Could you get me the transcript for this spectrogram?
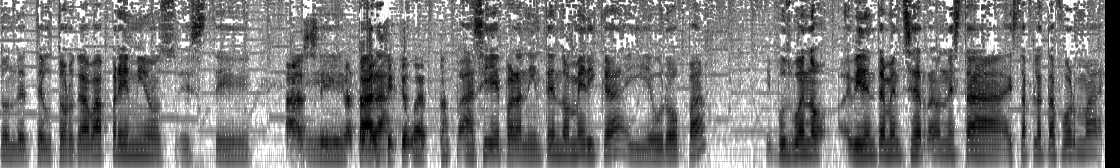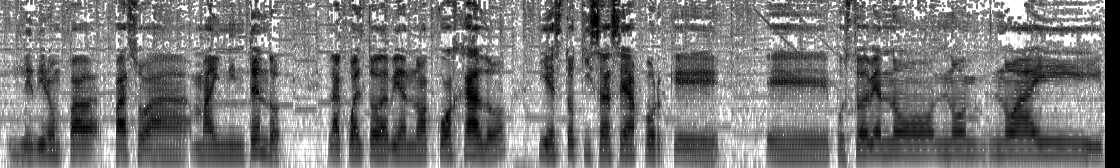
donde te otorgaba premios, este, Ah, sí, Eh, para- del sitio web, ¿no? así para Nintendo América y Europa. Y pues bueno, evidentemente cerraron esta, esta plataforma y le dieron pa- paso a My Nintendo, la cual todavía no ha cuajado. Y esto quizás sea porque eh, pues todavía no, no, no hay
